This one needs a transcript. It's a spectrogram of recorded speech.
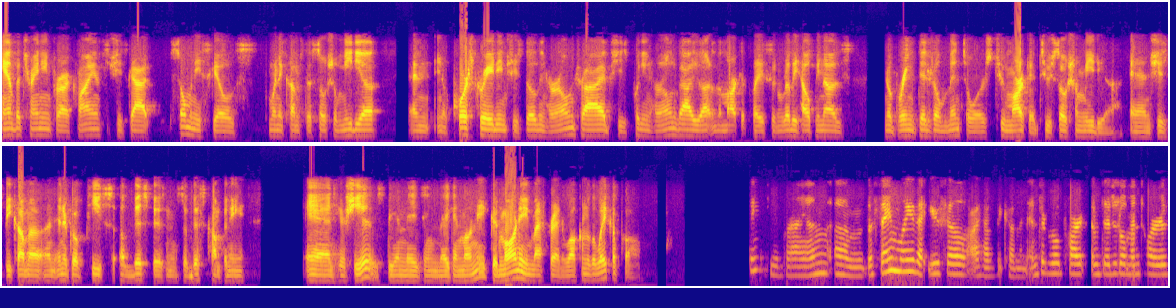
Canva training for our clients. She's got so many skills when it comes to social media and you know course creating. She's building her own tribe. She's putting her own value out in the marketplace and really helping us you know bring digital mentors to market to social media. And she's become a, an integral piece of this business of this company. And here she is, the amazing Megan Monique. Good morning, my friend. Welcome to the Wake Up Call. Thank you, Brian. Um, the same way that you feel I have become an integral part of Digital Mentors,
